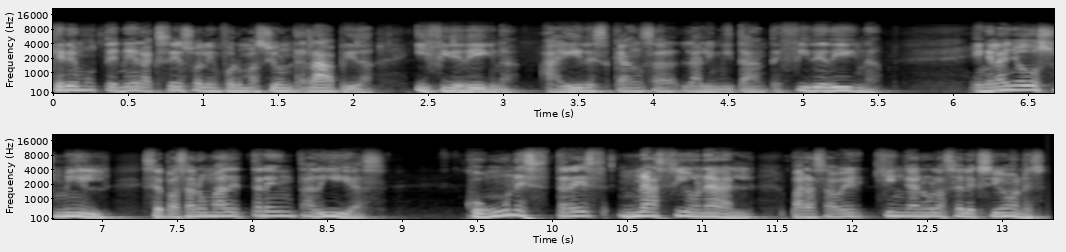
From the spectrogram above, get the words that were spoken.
queremos tener acceso a la información rápida y fidedigna. Ahí descansa la limitante, fidedigna. En el año 2000 se pasaron más de 30 días con un estrés nacional para saber quién ganó las elecciones,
